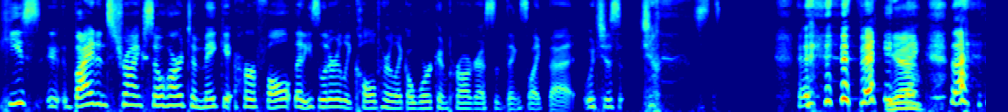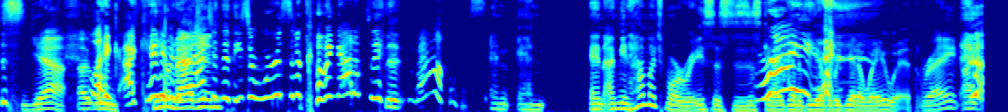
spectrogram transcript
he's uh, Biden's trying so hard to make it her fault that he's literally called her like a work in progress and things like that, which is just if anything, Yeah. that is Yeah, I like mean, I can't can even imagine? imagine- that these are words that are coming out of their The- mouths. and and and I mean, how much more racist is this guy going to be able to get away with, right? I,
